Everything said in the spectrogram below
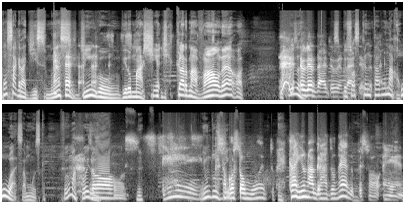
Consagradíssimo, né? Esse jingle virou marchinha de carnaval, né? Ó, coisa- É verdade, é As verdade. pessoas é cantavam na rua essa música. Foi uma coisa. Nossa. né? É. E um dos O pessoal jing- gostou muito. Caiu no agrado, né, do pessoal? É.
